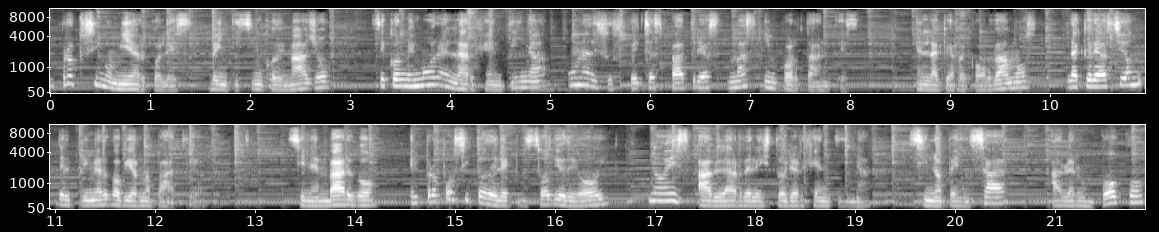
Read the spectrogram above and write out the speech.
próximo miércoles 25 de mayo se conmemora en la Argentina una de sus fechas patrias más importantes, en la que recordamos la creación del primer gobierno patrio. Sin embargo, el propósito del episodio de hoy no es hablar de la historia argentina, sino pensar, hablar un poco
